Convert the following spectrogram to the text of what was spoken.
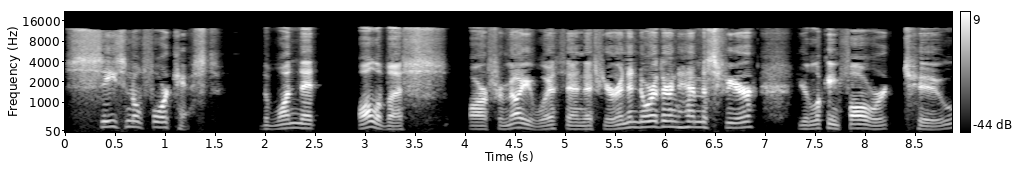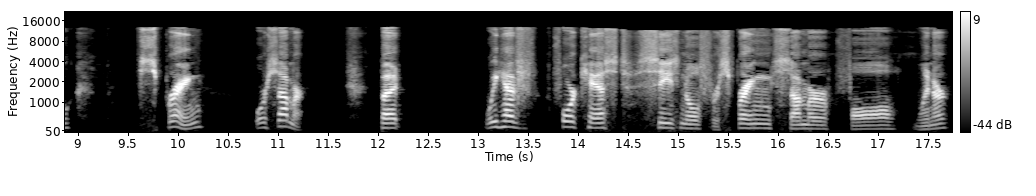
seasonal forecast, the one that all of us are familiar with. And if you're in the northern hemisphere, you're looking forward to spring or summer. But we have forecast seasonal for spring, summer, fall, winter.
